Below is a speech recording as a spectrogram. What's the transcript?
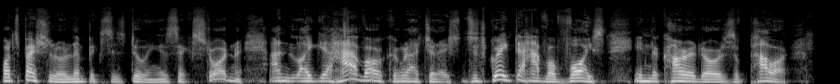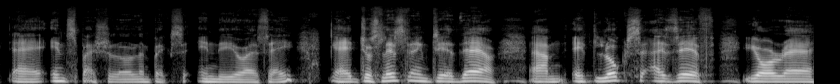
What Special Olympics is doing is extraordinary, and like you have our congratulations. It's great to have a voice in the corridors of power uh, in Special Olympics in the USA. Uh, just listening to you there, um, it looks as if your uh,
